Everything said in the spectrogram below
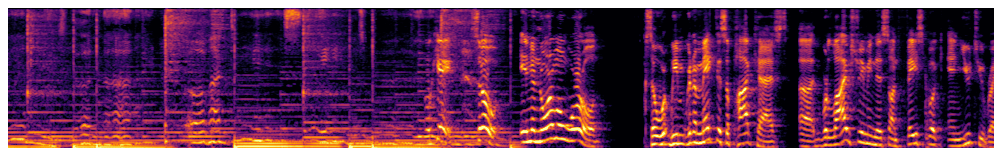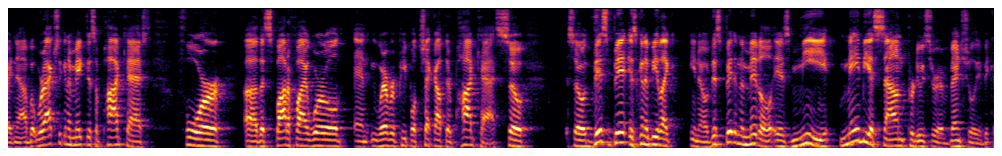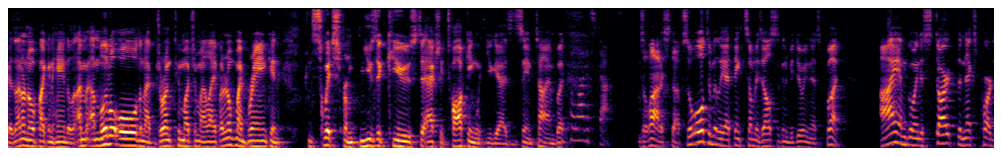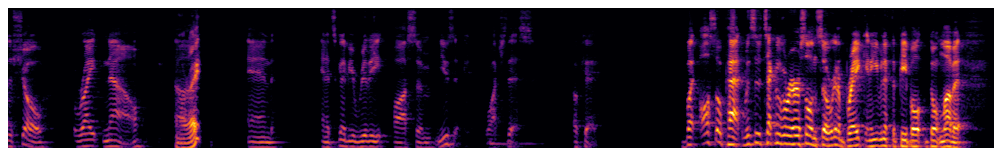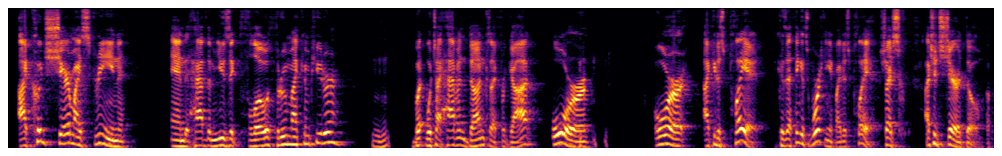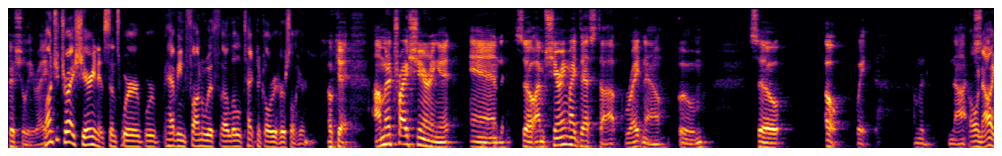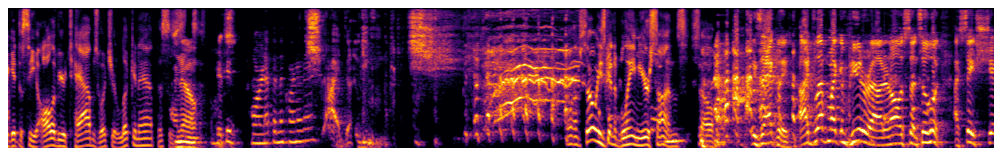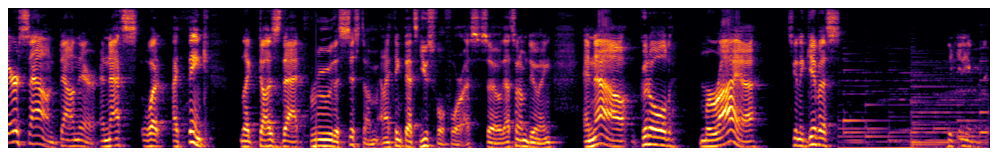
It is the night of our dear Savior's birth. Okay, so in a normal world, so we're, we're going to make this a podcast. Uh, we're live streaming this on Facebook and YouTube right now, but we're actually going to make this a podcast for uh, the Spotify world and wherever people check out their podcasts. So, so this bit is going to be like you know this bit in the middle is me maybe a sound producer eventually because i don't know if i can handle it i'm, I'm a little old and i've drunk too much in my life i don't know if my brain can can switch from music cues to actually talking with you guys at the same time but It's a lot of stuff. There's a lot of stuff so ultimately i think somebody else is going to be doing this but i am going to start the next part of the show right now All right. and and it's going to be really awesome music. Watch this. Okay. But also, Pat, this is a technical rehearsal, and so we're going to break. And even if the people don't love it, I could share my screen and have the music flow through my computer, Mhm. but which I haven't done because I forgot. Or, or I could just play it because I think it's working if I just play it. Should I? s- I should share it though officially, right? Why don't you try sharing it since we're we're having fun with a little technical rehearsal here? Okay, I'm gonna try sharing it, and so I'm sharing my desktop right now. Boom. So, oh wait, I'm gonna not. Oh, now I get to see all of your tabs, what you're looking at. This is I know Is it's. it pouring up in the corner there? I- well, if so, he's going to blame your sons. So exactly. I'd left my computer out, and all of a sudden, so look, I say share sound down there, and that's what I think like does that through the system, and I think that's useful for us. So that's what I'm doing. And now, good old Mariah is going to give us beginning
